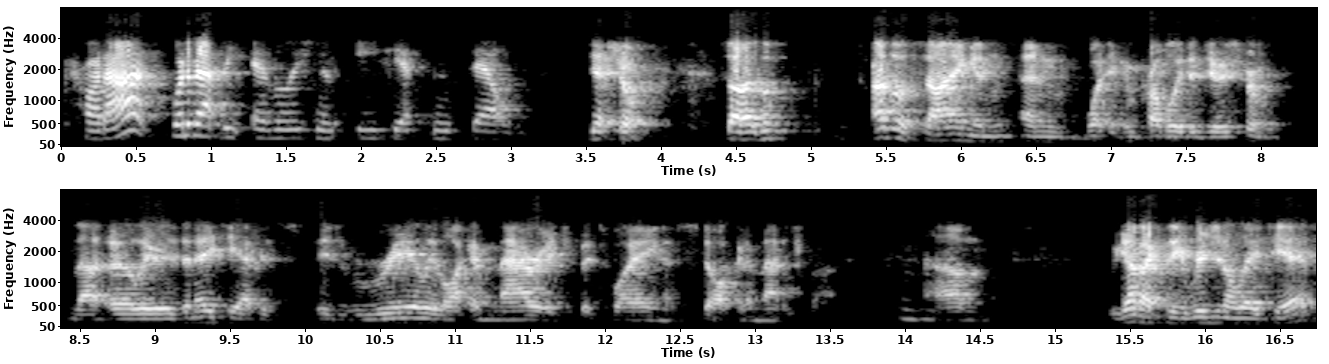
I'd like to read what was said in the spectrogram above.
products. What about the evolution of ETFs themselves? Yeah, sure. So look, as I was saying, and, and what you can probably deduce from that earlier is an ETF is, is really like a marriage between a stock and a managed fund. Mm-hmm. Um, we go back to the original ETF.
